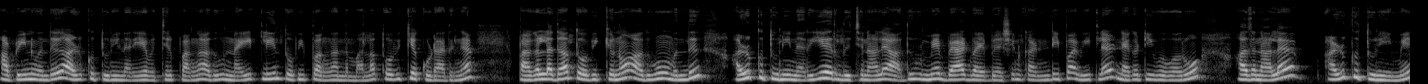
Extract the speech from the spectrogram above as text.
அப்படின்னு வந்து அழுக்கு துணி நிறைய வச்சுருப்பாங்க. அதுவும் நைட்லேயும் துவைப்பாங்க. அந்த மாதிரிலாம் துவைக்கக்கூடாதுங்க பகலில் தான் துவைக்கணும். அதுவும் வந்து அழுக்கு துணி நிறைய இருந்துச்சுனாலே அதுவுமே பேட் வைப்ரேஷன் கண்டிப்பாக வீட்டில் நெகட்டிவ் வரும். அதனால் அழுக்கு துணியுமே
